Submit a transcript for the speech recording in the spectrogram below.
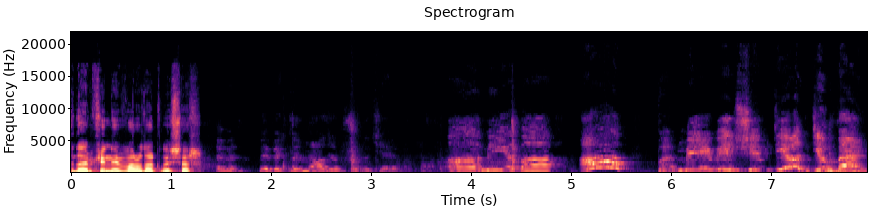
Eda bir kere ev var orada arkadaşlar. Evet, bebeklerimi alacağım şuradaki ev. Aa, merhaba. Aa, meyve şimdi alacağım ben.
